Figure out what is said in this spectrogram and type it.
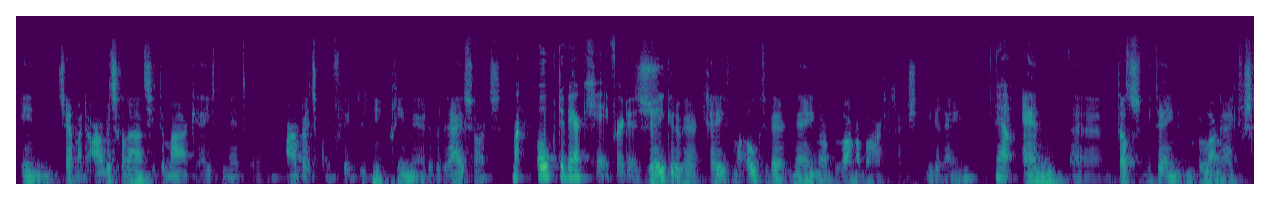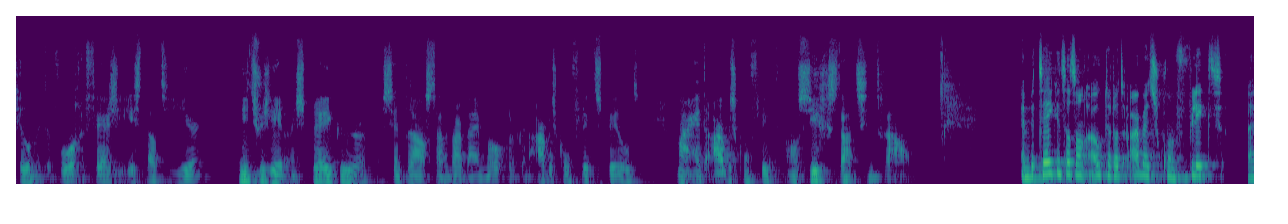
in zeg maar, de arbeidsrelatie te maken heeft met een arbeidsconflict. Dus niet primair de bedrijfsarts, Maar ook de werkgever dus. zeker de werkgever, maar ook de werknemer, belangenbehartigers, iedereen. Ja. En eh, dat is meteen een belangrijk verschil met de vorige versie, is dat hier niet zozeer een spreekuur centraal staat waarbij mogelijk een arbeidsconflict speelt, maar het arbeidsconflict aan zich staat centraal. En betekent dat dan ook dat het arbeidsconflict, eh,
